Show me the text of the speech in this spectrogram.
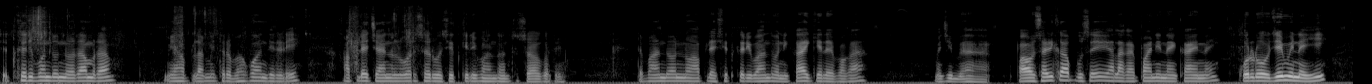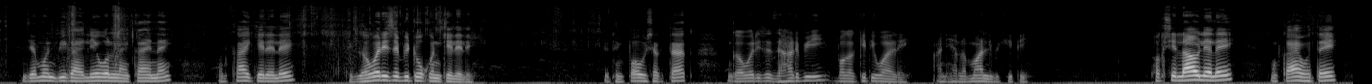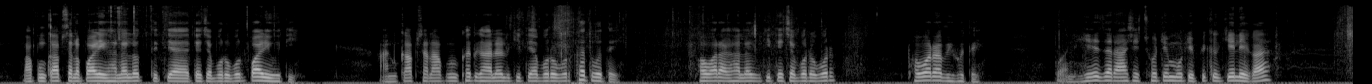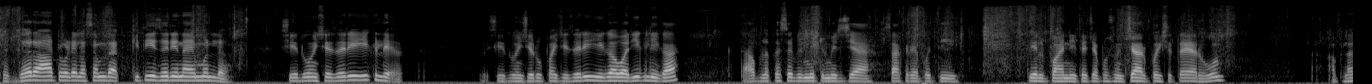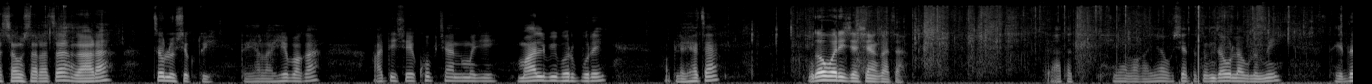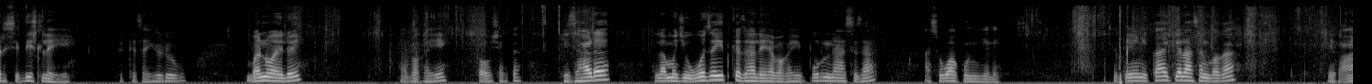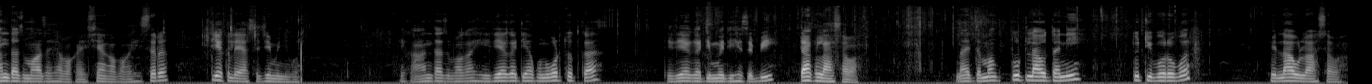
शेतकरी बंधूंनो राम राम. मी आपला मित्र भगवान दिरडे. आपल्या चॅनलवर सर्व शेतकरी बांधवांचं स्वागत आहे. तर बांधवांनो आपल्या शेतकरी बांधवांनी काय केलं आहे बघा? म्हणजे पावसाळी कापूस आहे याला काय पाणी नाही काय नाही. कोरडो जमीन आहे ही. जमीन बी काय लेवल नाही काय नाही. पण काय केलेलं आहे ते गवारीचं बी टोकन केलेलं आहे ते तुम्ही पाहू शकतात. गवारीचं झाड बी बघा किती वाढलं आहे आणि ह्याला माल बी किती. पक्षी लावलेलं आहे मग काय होतं आहे आपण कापसाला पाळी घालायलो तर त्या त्याच्याबरोबर पाळी होती. आणि कापसाला आपण खत घालावलं की त्याबरोबर खत होतं आहे फवारा घालावलं की त्याच्याबरोबर फवारा बी होते पण हे जर असे छोटे मोठे पिकं केले का तर दर आठवड्याला समजा किती जरी नाही म्हणलं शे दोनशे जरी इकले शे दोनशे रुपयाची जरी ही गवार इकली का तर आपलं कसं बी मीठ मिरच्या साखरेपती तेल पाणी त्याच्यापासून चार पैसे तयार होऊन आपला संसाराचा गाडा चालू शकतोय. तर ह्याला हे बघा अतिशय खूप छान म्हणजे माल बी भरपूर आहे आपल्या ह्याचा गवारीच्या शेंगाचा. तर आता हे बघा ह्या शेतातून जाऊ लागलो मी. तर हे दर्श दिसलं हे. तर त्याचा व्हिडिओ बनवायलो आहे हा बघा हे पाहू शकता. हे झाडं ह्याला म्हणजे वजं इतकं झालं ह्या बघा हे पूर्ण असं झाड असं वाकून गेलं तर त्याने काय केलं असेल बघा एक अंदाज माझा ह्या बघा हे शेंगा बघा हे सरळ टेकलं आहे असं जमिनीवर. एक अंदाज बघा ही रेगाटी आपण ओढतो का? ते रेगाटीमध्ये ह्याचं बी टाकला असावा. नाही तर मग तूट लावताना तुटीबरोबर हे लावलं असावा.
